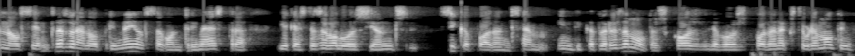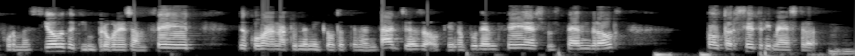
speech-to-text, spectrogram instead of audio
en els centres durant el primer i el segon trimestre i aquestes avaluacions sí que poden ser indicadores de moltes coses. Llavors poden extreure molta informació de quin progrés han fet, de com han anat una mica els aprenentatges. El que no podem fer és suspendre'ls pel tercer trimestre. Mm -hmm.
